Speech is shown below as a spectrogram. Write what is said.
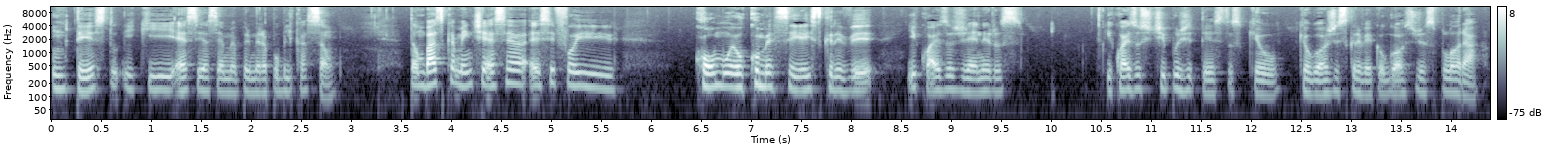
um texto e que essa ia ser a minha primeira publicação. Então, basicamente, essa, esse foi como eu comecei a escrever e quais os gêneros e quais os tipos de textos que eu, que eu gosto de escrever, que eu gosto de explorar.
